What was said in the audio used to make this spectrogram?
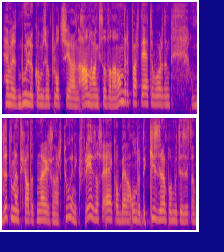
hebben het moeilijk om zo plots ja, een aanhangsel van een andere partij te worden. Op dit moment gaat het nergens naartoe en ik vrees dat ze eigenlijk al bijna onder de kiesdrempel moeten zitten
